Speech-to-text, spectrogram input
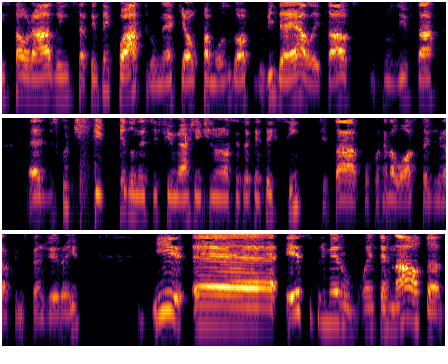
instaurado em 74, né, que é o famoso golpe do Videla e tal, que inclusive está é, discutido nesse filme Argentina 1985, que está concorrendo ao Oscar de melhor filme estrangeiro aí. E é, esse primeiro internauta,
